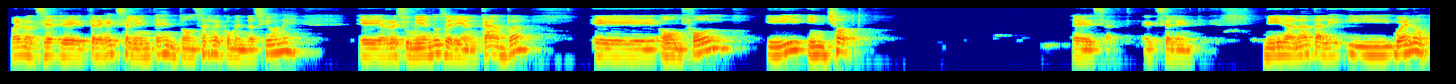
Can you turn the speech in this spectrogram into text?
Bueno, eh, tres excelentes entonces recomendaciones. Eh, resumiendo, serían Canva, eh, OnFold y InShot. Exacto, excelente. Mira, Natalie, y bueno,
